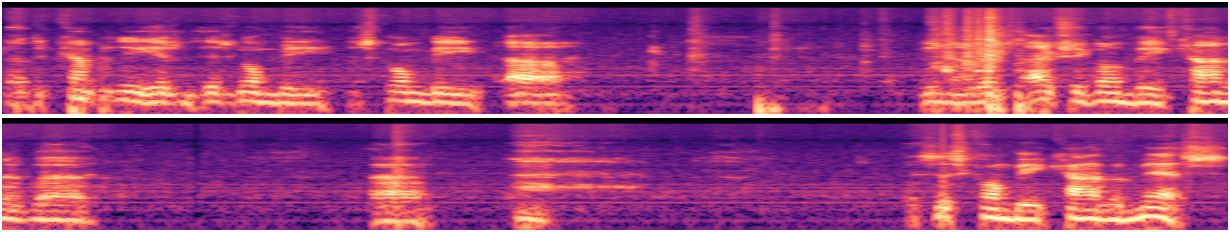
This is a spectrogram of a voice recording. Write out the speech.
that the company is, is going to be it's going to be uh, you know it's actually going to be kind of uh, uh, it's just going to be kind of a mess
